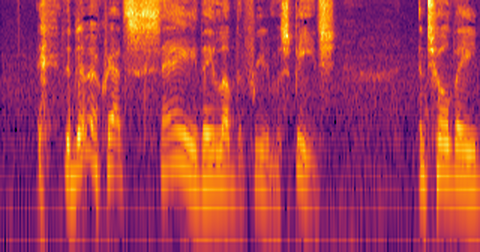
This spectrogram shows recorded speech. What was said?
the Democrats say they love the freedom of speech until they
